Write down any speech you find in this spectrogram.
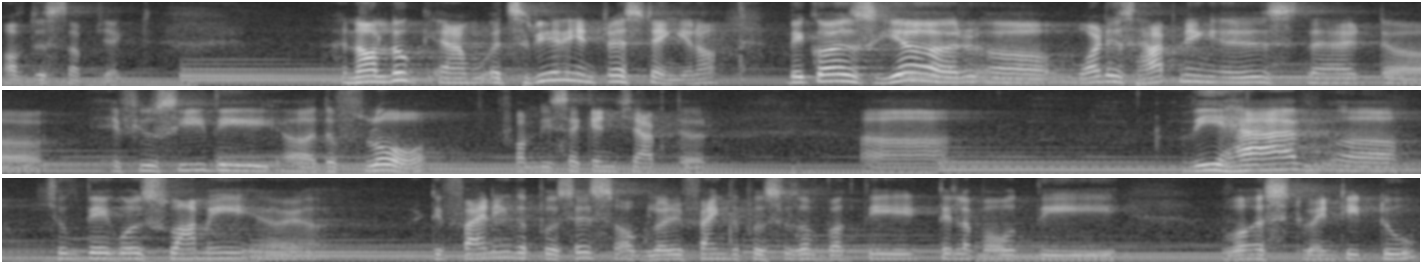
of the subject. Now, look, um, it's really interesting, you know, because here uh, what is happening is that uh, if you see the, uh, the flow from the second chapter, uh, we have uh, Shukdev Goswami uh, defining the process or glorifying the process of bhakti till about the verse 22.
